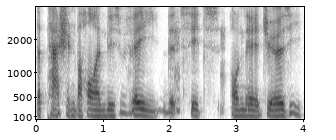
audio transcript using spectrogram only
the passion behind this V that sits on their jersey.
